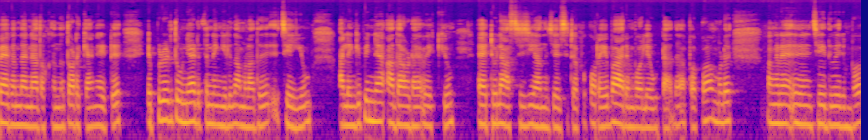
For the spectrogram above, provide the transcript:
വേഗം തന്നെ അതൊക്കെ ഒന്ന് തുടയ്ക്കാനായിട്ട് എപ്പോഴും ഒരു തുണി അടുത്തുണ്ടെങ്കിൽ നമ്മളത് ചെയ്യും. അല്ലെങ്കിൽ പിന്നെ അതവിടെ വയ്ക്കും ഏറ്റവും ലാസ്റ്റ് ചെയ്യാമെന്ന് വിചാരിച്ചിട്ട് അപ്പോൾ കുറേ ഭാരം പോലെ വിട്ടാതെ അപ്പോൾ അപ്പോൾ നമ്മൾ അങ്ങനെ ചെയ്ത് വരുമ്പോൾ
